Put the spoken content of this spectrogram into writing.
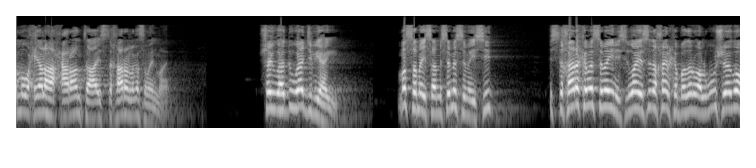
ama waxyaalaha xaaraanta ah istikhaaro laga samayn maayo. Shaygu hadduu waajib yahay ma samaysaa mise ma samaysid? Istikhaaro kama samaynaysid waayo sida khayrka badan waa laguu sheego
